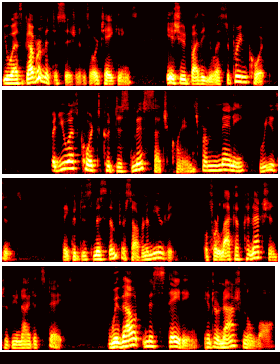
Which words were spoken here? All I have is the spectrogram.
U.S. government decisions or takings issued by the U.S. Supreme Court. But U.S. courts could dismiss such claims for many reasons. They could dismiss them for sovereign immunity or for lack of connection to the United States without misstating international law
